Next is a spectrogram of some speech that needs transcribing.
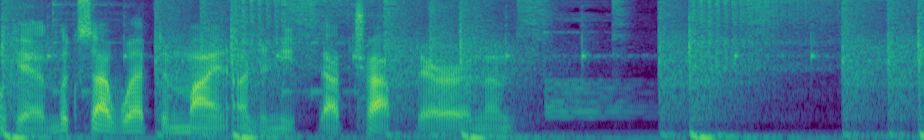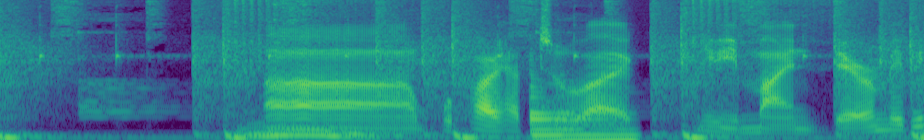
Okay, it looks like we have to mine underneath that trap there, and then... Uh, we'll probably have to, like, maybe mine there, maybe?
